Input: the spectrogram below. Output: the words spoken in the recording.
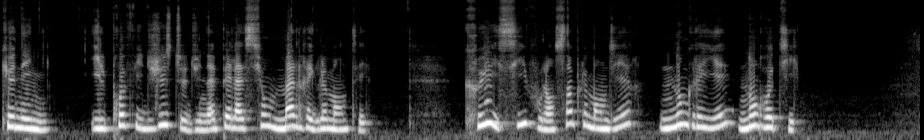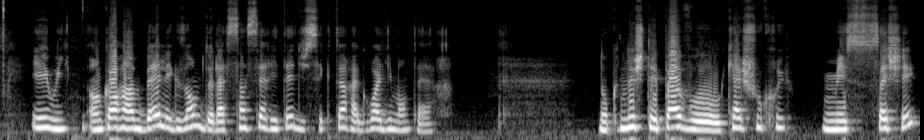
Que nenni. Ils profitent juste d'une appellation mal réglementée. Cru ici voulant simplement dire non grillé, non rôti. Et oui, encore un bel exemple de la sincérité du secteur agroalimentaire. Donc ne jetez pas vos cachous crus, mais sachez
